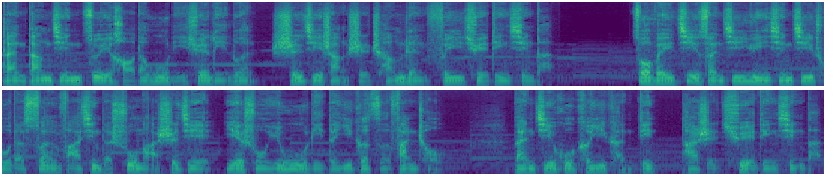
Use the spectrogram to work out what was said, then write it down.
但当今最好的物理学理论实际上是承认非确定性的。作为计算机运行基础的算法性的数码世界也属于物理的一个子范畴，但几乎可以肯定它是确定性的。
